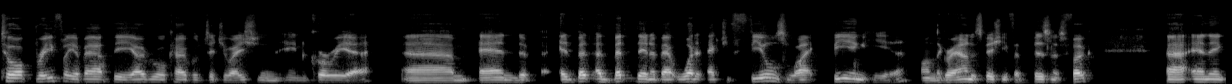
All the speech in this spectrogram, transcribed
talk briefly about the overall COVID situation in Korea um, and a bit, a bit then about what it actually feels like being here on the ground, especially for business folk. Uh, and then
